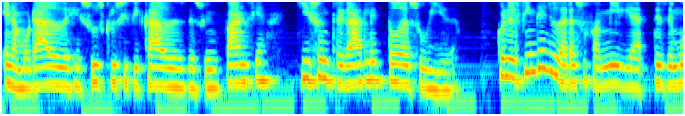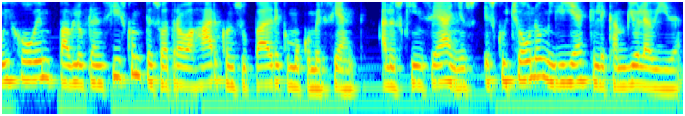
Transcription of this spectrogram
Enamorado de Jesús crucificado desde su infancia, quiso entregarle toda su vida. Con el fin de ayudar a su familia, desde muy joven Pablo Francisco empezó a trabajar con su padre como comerciante. A los 15 años escuchó una homilía que le cambió la vida.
